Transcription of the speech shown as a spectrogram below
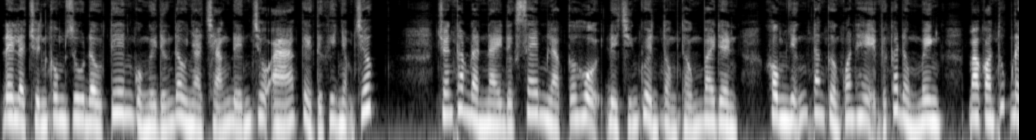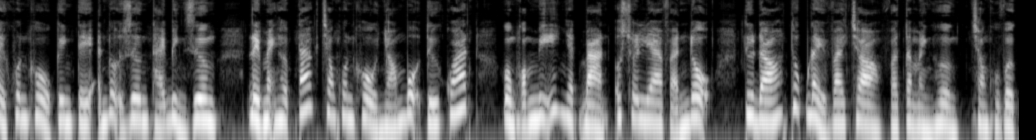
Đây là chuyến công du đầu tiên của người đứng đầu Nhà Trắng đến châu Á kể từ khi nhậm chức. Chuyến thăm lần này được xem là cơ hội để chính quyền Tổng thống Biden không những tăng cường quan hệ với các đồng minh mà còn thúc đẩy khuôn khổ kinh tế Ấn Độ Dương-Thái Bình Dương, đẩy mạnh hợp tác trong khuôn khổ nhóm bộ tứ quát gồm có Mỹ, Nhật Bản, Australia và Ấn Độ, từ đó thúc đẩy vai trò và tầm ảnh hưởng trong khu vực.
